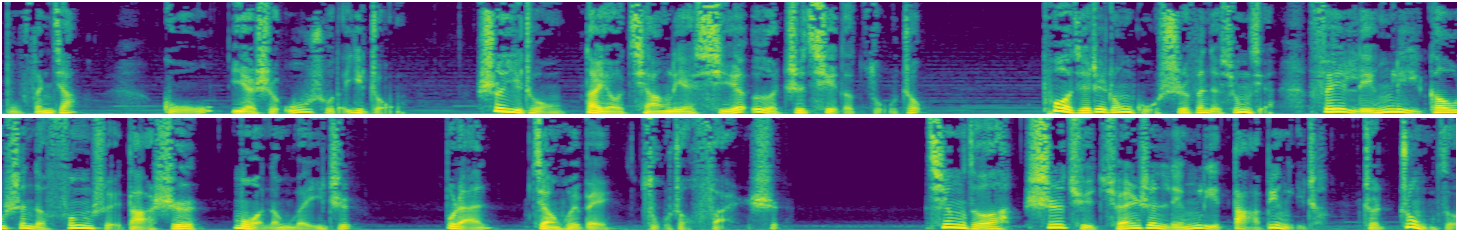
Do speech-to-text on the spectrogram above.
不分家，蛊也是巫术的一种，是一种带有强烈邪恶之气的诅咒。破解这种蛊十分的凶险，非灵力高深的风水大师莫能为之，不然将会被。诅咒反噬，轻则失去全身灵力，大病一场；这重则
